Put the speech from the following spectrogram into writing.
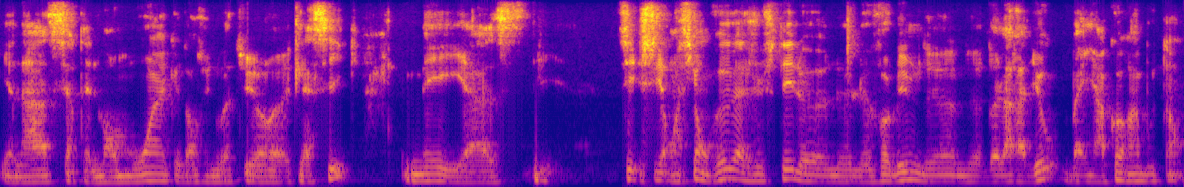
Il y en a certainement moins que dans une voiture classique, mais il y a, si, on, veut ajuster le, volume de, la radio, ben, il y a encore un bouton.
